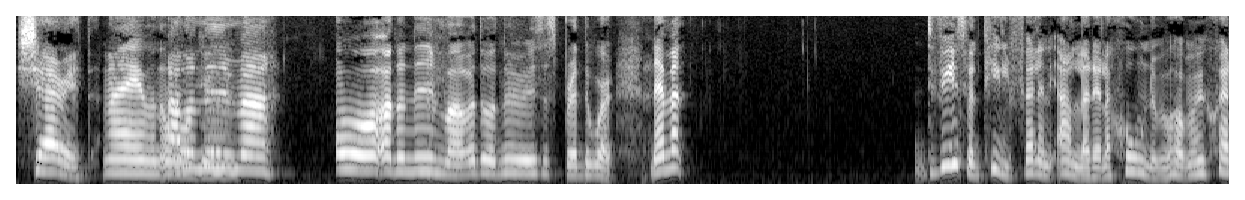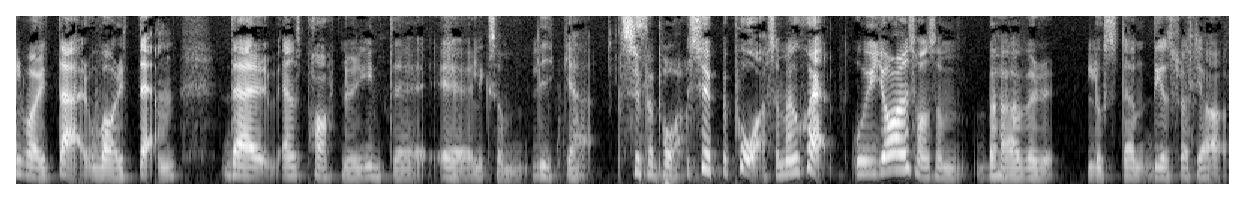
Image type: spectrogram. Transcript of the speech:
Share it. Nej men åh. Anonyma. Åh, anonyma, vadå, nu är det spread the word. Nej men. Det finns väl tillfällen i alla relationer, man har ju själv varit där och varit den. Där ens partner inte är liksom lika Super på. super på som en själv. Och jag är en sån som behöver lusten, dels för att jag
